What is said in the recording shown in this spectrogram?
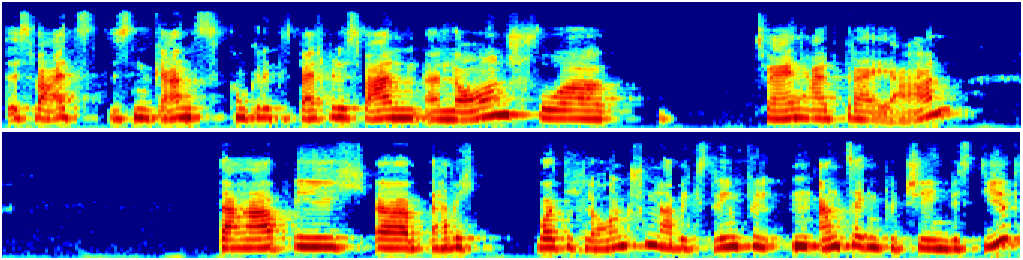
das war jetzt das ist ein ganz konkretes Beispiel. Das war ein Launch vor zweieinhalb, drei Jahren. Da habe ich, äh, habe ich, wollte ich launchen, habe extrem viel Anzeigenbudget investiert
